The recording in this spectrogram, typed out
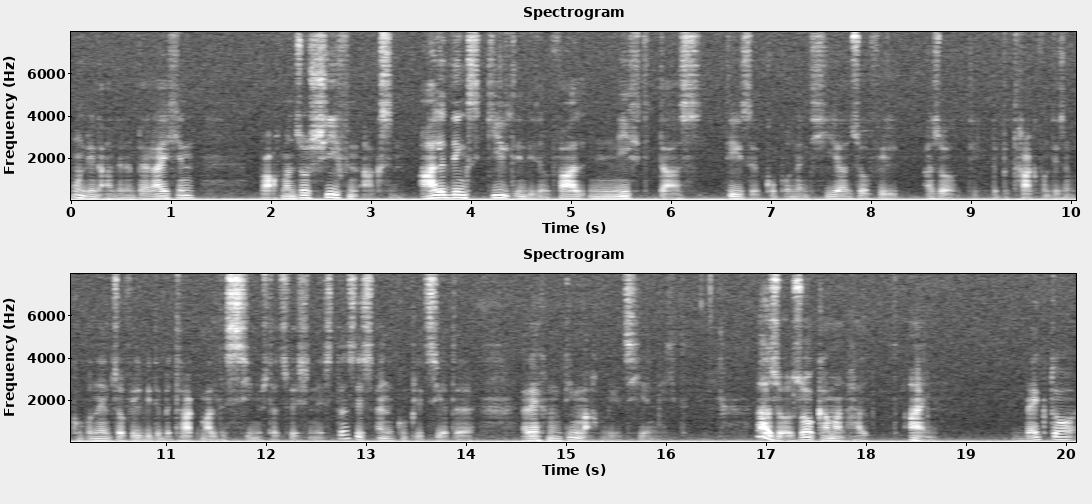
und in anderen Bereichen braucht man so schiefen Achsen. Allerdings gilt in diesem Fall nicht, dass diese Komponente hier so viel also die, der Betrag von diesem Komponent so viel wie der Betrag mal des Sinus dazwischen ist. Das ist eine komplizierte Rechnung, die machen wir jetzt hier nicht. Also so kann man halt einen Vektor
